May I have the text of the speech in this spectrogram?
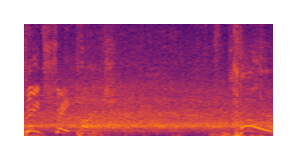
Big straight punch. Oh!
